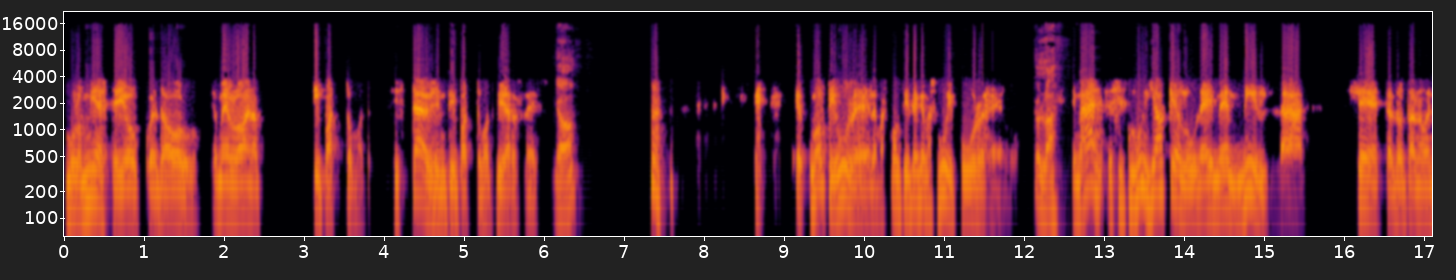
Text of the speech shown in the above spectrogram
mulla on miesten joukkueita ollut. Ja meillä on aina tipattomat, siis täysin tipattomat vierasreissut. Joo. me oltiin urheilemassa, me oltiin tekemässä huippuurheilua. Kyllä. Ja mä en, siis mun jakeluun ei mene millään se, että tota noin,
